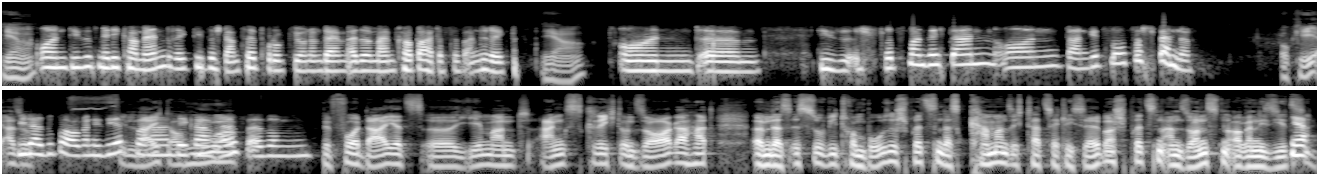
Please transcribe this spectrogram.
Ja. Und dieses Medikament regt diese Stammzellproduktion in deinem, also in meinem Körper hat das das angeregt. Ja. Und ähm, diese spritzt man sich dann und dann geht's los zur Spende. Okay, also Wieder super organisiert von vielleicht der auch DKMS. nur- Also bevor da jetzt äh, jemand Angst kriegt und Sorge hat, ähm, das ist so wie Thrombosespritzen, das kann man sich tatsächlich selber spritzen. Ansonsten organisiert Ja. die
